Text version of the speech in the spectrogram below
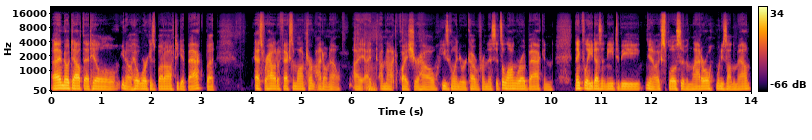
I have no doubt that he'll you know he'll work his butt off to get back. But as for how it affects him long term, I don't know. I, mm. I I'm not quite sure how he's going to recover from this. It's a long road back, and thankfully he doesn't need to be you know explosive and lateral when he's on the mound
